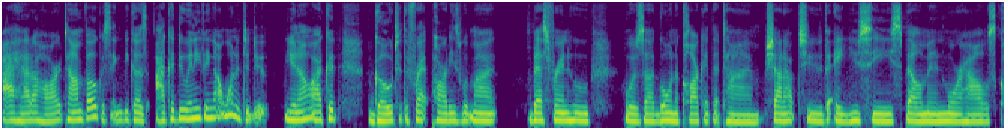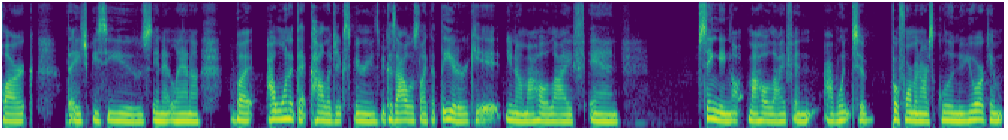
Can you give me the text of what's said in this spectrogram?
I had a hard time focusing because I could do anything I wanted to do. You know, I could go to the frat parties with my best friend who was uh, going to Clark at that time. Shout out to the AUC, Spelman, Morehouse, Clark, the HBCUs in Atlanta. But I wanted that college experience because I was like a theater kid, you know, my whole life and singing my whole life. And I went to performing arts school in New York and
